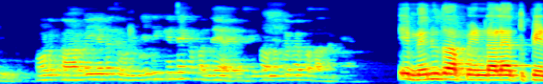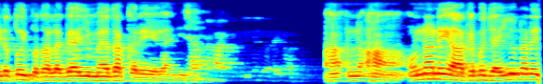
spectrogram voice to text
ਠੀਕ। ਹੁਣ ਕਾਰਵਾਈ ਇਹਨਾਂ ਤੇ ਹੋਣੀ ਚਾਹੀਦੀ ਕਿੰਨੇ ਕੁ ਬੰਦੇ ਆਏ ਸੀ? ਤੁਹਾਨੂੰ ਕਿਵੇਂ ਪਤਾ ਲੱਗਿਆ? ਇਹ ਮੈਨੂੰ ਤਾਂ ਪਿੰਡ ਵਾਲਿਆਂ ਤੋਂ ਪਿੰਡ ਤੋਂ ਹੀ ਪਤਾ ਲੱਗਾ ਜੀ ਮੈਂ ਤਾਂ ਘਰੇ ਹੈਗਾ ਨਹੀਂ ਸੀ ਅੱਗ ਲੱਗ ਗਈ ਤੇ ਕਰੇਗਾ ਹਾਂ ਹਾਂ ਉਹਨਾਂ ਨੇ ਆ ਕੇ ਬੁਝਾਈ ਉਹਨਾਂ ਨੇ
